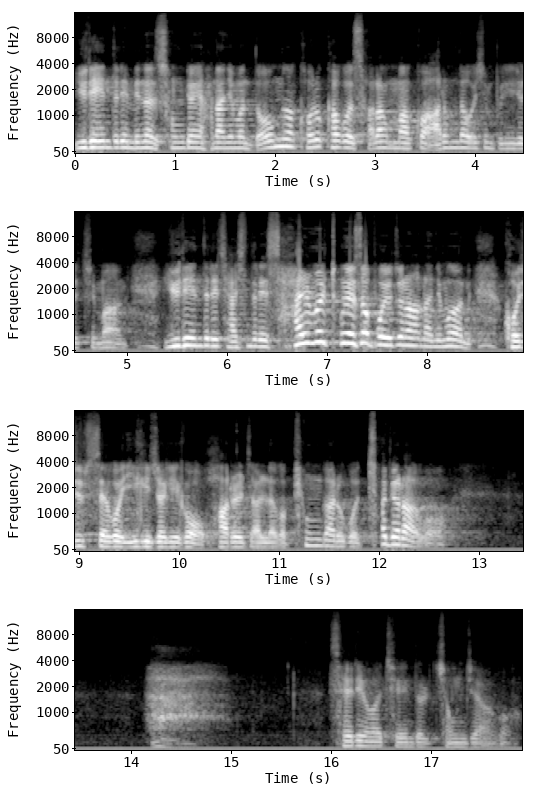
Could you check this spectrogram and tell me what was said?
유대인들이 믿는 성경의 하나님은 너무나 거룩하고 사랑 많고 아름다우신 분이셨지만 유대인들이 자신들의 삶을 통해서 보여주는 하나님은 고집세고 이기적이고 화를 잘 내고 평가르고 차별하고 하, 세리와 죄인들 정죄하고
